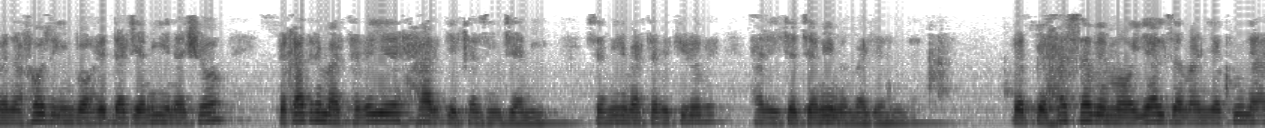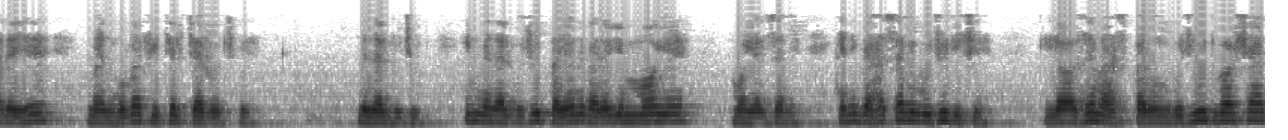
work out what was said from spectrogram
و نفاذ این واحد در جمعی نشا به قدر مرتبه هر یک از این جمعی. زمین مرتبه کی رو به؟ یک جمعی من برگردوندن و به حسب ما یلزم ان یکون علیه من هو فی تلک رتبه من الوجود. این من الوجود بیان برای مای مایلزمه یعنی به حسب وجودی که لازم است بر اون وجود باشد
